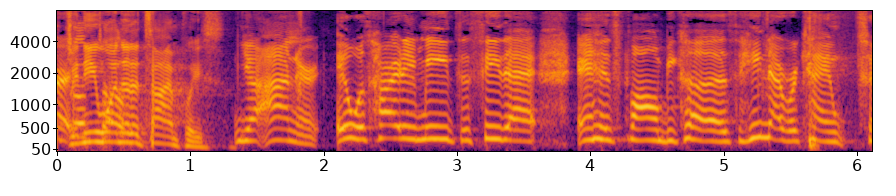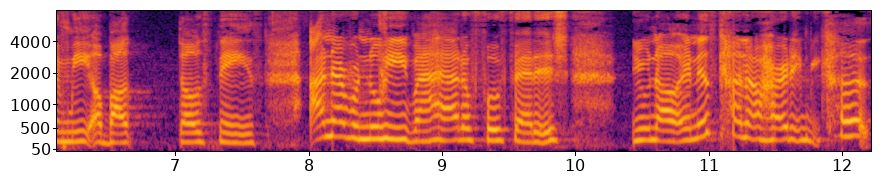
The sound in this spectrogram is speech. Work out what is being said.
touch We your need one at a time, please. Your Honor, it was hurting me to see that in his phone because he never came to me about those things. I never knew he even had a foot fetish, you know, and it's kind of hurting because,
